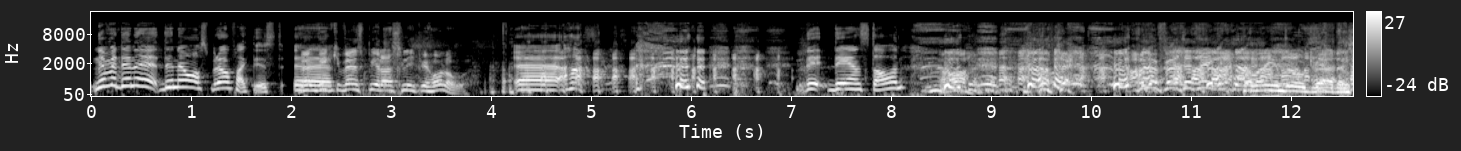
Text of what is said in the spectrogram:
Nej men den är, den är asbra faktiskt. Men Eh, vilk, vem spelar Sleepy Hollow? eh, han... det, det är en stad. Ja, men för att jag tänkte... Hamarin drog världens...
